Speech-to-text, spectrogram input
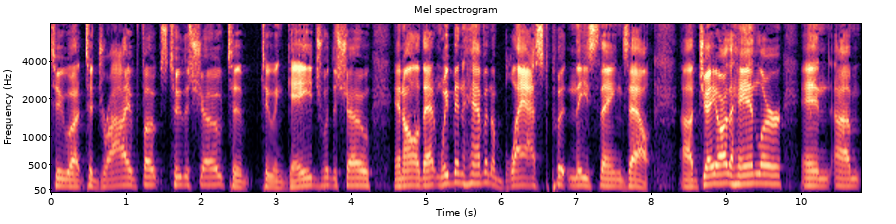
to uh, to drive folks to the show, to to engage with the show, and all of that. And we've been having a blast putting these things out. Uh, Jr. the handler and um,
